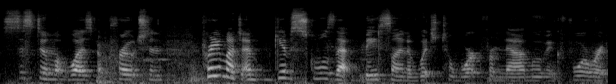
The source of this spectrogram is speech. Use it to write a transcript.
system was approached and pretty much um, gives schools that baseline of which to work from now moving forward.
